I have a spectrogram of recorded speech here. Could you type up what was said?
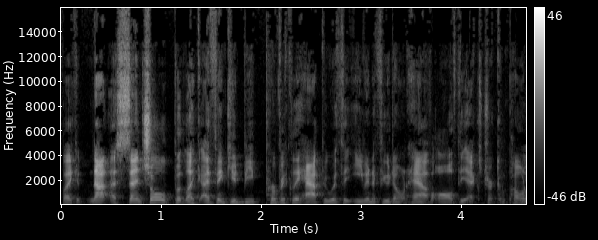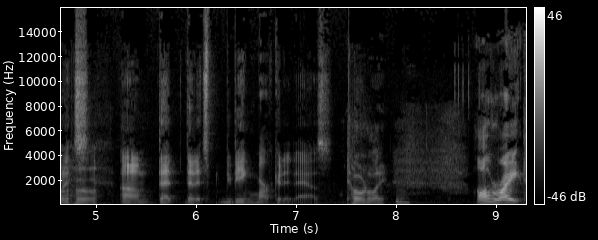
like not essential, but like I think you'd be perfectly happy with it even if you don't have all the extra components Mm-hmm. um, that that it's being marketed as. Totally. All right,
